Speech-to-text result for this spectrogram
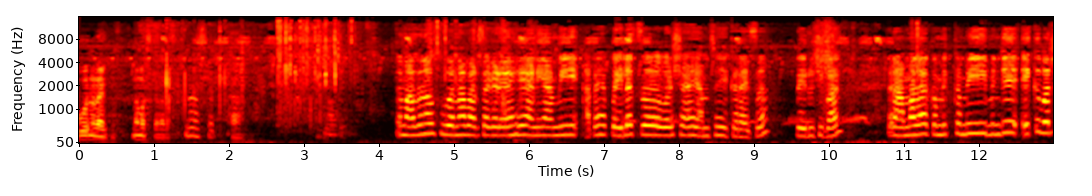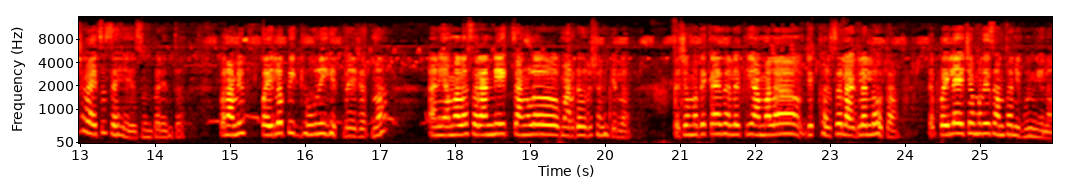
वर्णन ऐकू नमस्कार नमस्कार. हा. तर माझं नाव सुवर्णा बारसागडे आहे आणि आम्ही आता हे पहिलंच वर्ष आहे आमचं हे करायचं पेरूची बाग. तर आम्हाला कमीत कमी म्हणजे एक वर्ष व्हायचंच आहे अजूनपर्यंत. पण आम्ही पहिलं पीक घेऊनही घेतलं याच्यातनं. आणि आम्हाला सरांनी एक चांगलं मार्गदर्शन केलं. त्याच्यामध्ये काय झालं की आम्हाला जे खर्च लागलेला होता त्या पहिल्या याच्यामध्येच आमचा निघून गेला.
